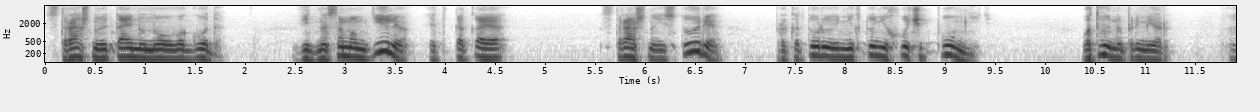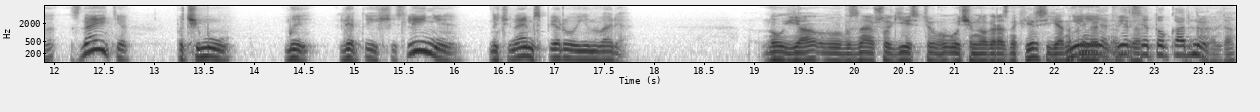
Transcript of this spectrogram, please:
страшную тайну Нового года. Ведь на самом деле это такая страшная история, про которую никто не хочет помнить. Вот вы, например, э, знаете, почему мы летоисчисление начинаем с 1 января. Ну, я э, знаю, что есть очень много разных версий. Я, например, нет, нет, версия да, только одна. Да,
